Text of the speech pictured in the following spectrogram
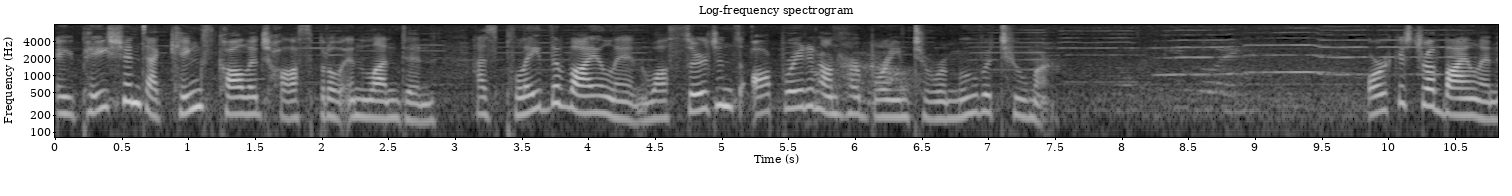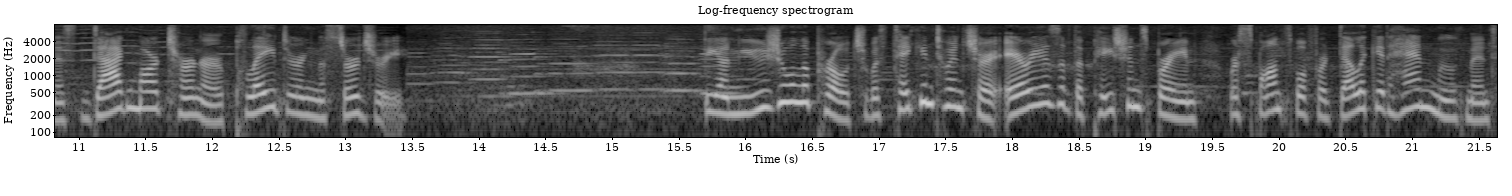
A patient at King's College Hospital in London has played the violin while surgeons operated on her brain to remove a tumor. Orchestra violinist Dagmar Turner played during the surgery. The unusual approach was taken to ensure areas of the patient's brain responsible for delicate hand movement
